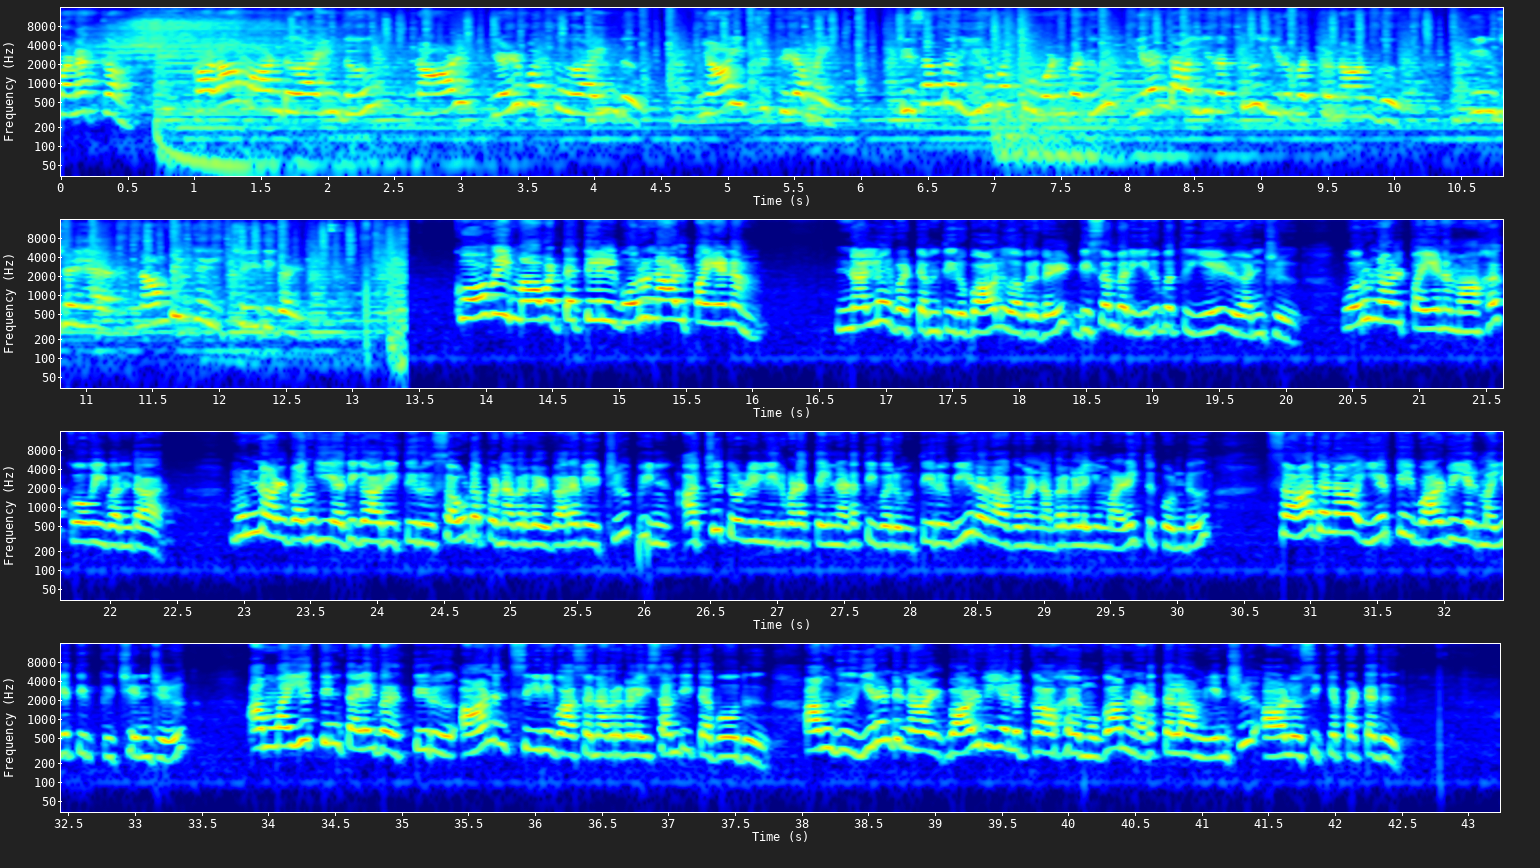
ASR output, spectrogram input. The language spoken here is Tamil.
வணக்கம். கலாம் ஆண்டு ஐந்து நாள் எழுபத்து ஐந்து ஞாயிற்றுக்கிழமை டிசம்பர் இருபத்தி ஒன்பது இரண்டாயிரத்து இருபத்து நான்கு. இன்றைய நம்பிக்கை செய்திகள். கோவை மாவட்டத்தில் ஒரு நாள் பயணம். நல்லூர் வட்டம் திரு பாலு அவர்கள் டிசம்பர் இருபத்தி ஏழு அன்று ஒரு நாள் பயணமாக கோவை வந்தார். முன்னாள் வங்கி அதிகாரி திரு சௌடப்பன் அவர்கள் வரவேற்று பின் அச்சு தொழில் நிறுவனத்தை நடத்தி வரும் திரு வீரராகவன் அவர்களையும் அழைத்து கொண்டு சாதனா இயற்கை வாழ்வியல் மையத்திற்கு சென்று அம்மையத்தின் தலைவர் திரு ஆனந்த் சீனிவாசன் அவர்களை சந்தித்தபோது அங்கு இரண்டு நாள் வாழ்வியலுக்காக முகாம் நடத்தலாம் என்று ஆலோசிக்கப்பட்டது.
